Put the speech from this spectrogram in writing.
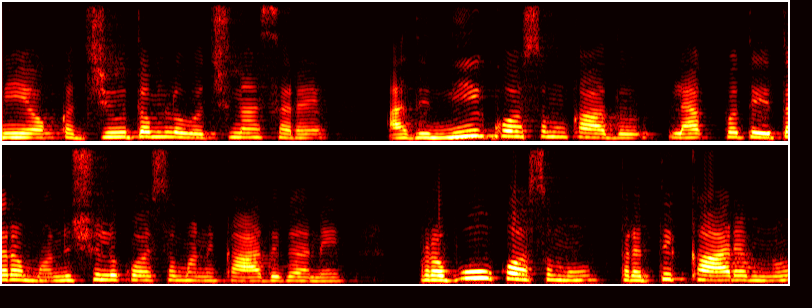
నీ యొక్క జీవితంలో వచ్చినా సరే అది నీ కోసం కాదు లేకపోతే ఇతర మనుషుల కోసం అని కాదు కానీ ప్రభువు కోసము ప్రతి కార్యంను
